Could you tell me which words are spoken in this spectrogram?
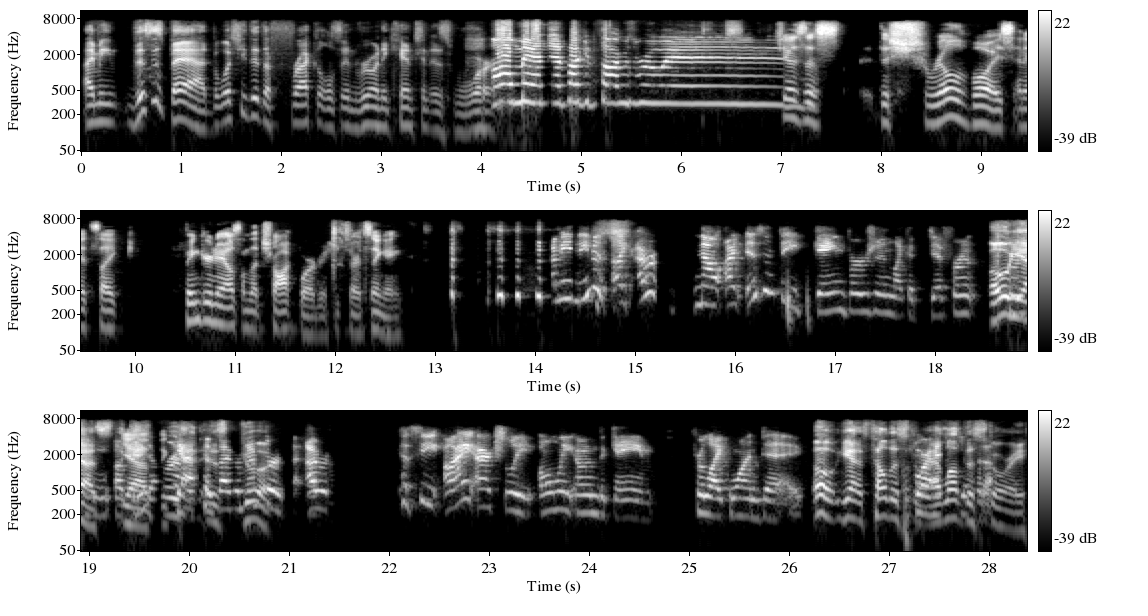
I mean, this is bad, but what she did to Freckles in Rurouni Kenshin is worse. Oh man, that fucking song was ruined. She has this this shrill voice, and it's like fingernails on the chalkboard when she starts singing. I mean, even like I re- now, I isn't the game version like a different? Oh, yes. of Yeah, the- the yeah, because I is remember I. Because see, I actually only owned the game for like one day. Oh yes, tell this story. I I love this story.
